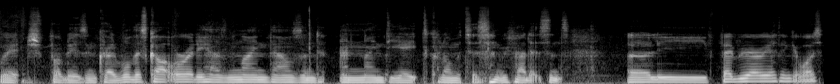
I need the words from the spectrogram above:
which probably is incredible. This car already has 9,098 kilometers and we've had it since early February I think it was.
